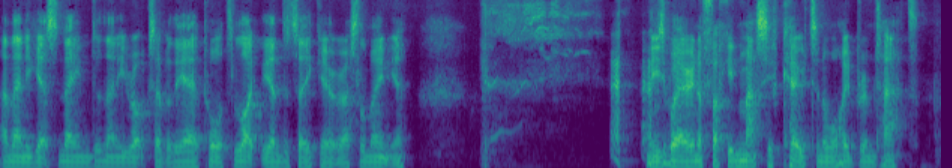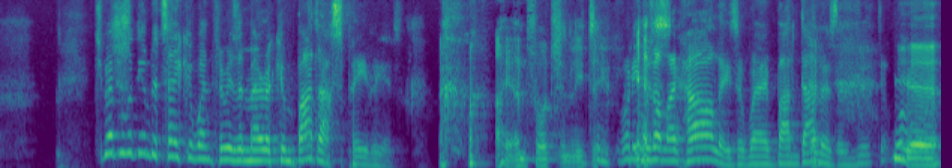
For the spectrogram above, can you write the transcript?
and then he gets named, and then he rocks up at the airport like the Undertaker at WrestleMania. And he's wearing a fucking massive coat and a wide brimmed hat. Do you remember when the Undertaker went through his American badass period? I unfortunately do. When he was on like Harleys and wearing bandanas and What- yeah.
